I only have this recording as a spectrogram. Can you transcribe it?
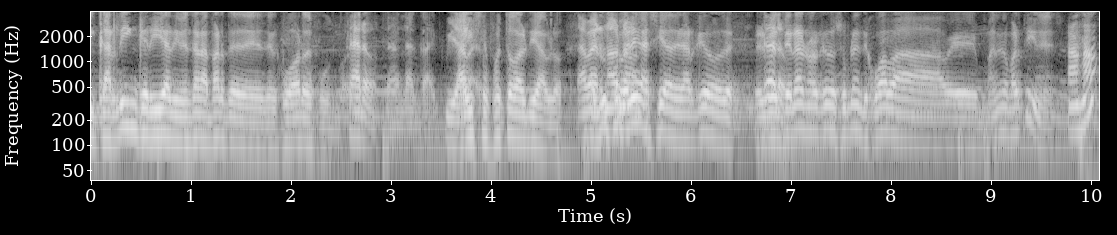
y Carlín quería alimentar la parte de- del jugador de fútbol. Claro. la- la- Y ahí se fue todo al diablo. A ver, el Ruso no, no. Berea hacía del arquero, de- del Claro. veterano arquero suplente, jugaba eh, Martínez. Ajá.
